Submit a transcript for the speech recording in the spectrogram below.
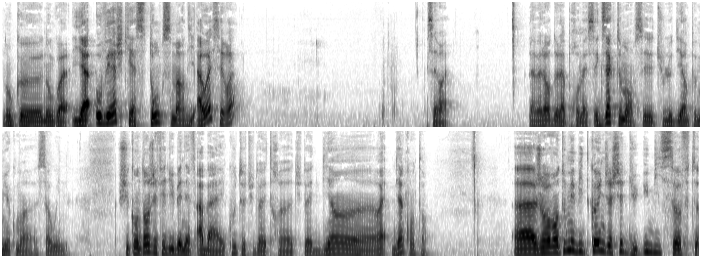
Donc, euh, donc voilà. Il y a OVH qui a Stonks mardi. Ah ouais, c'est vrai? C'est vrai. La valeur de la promesse. Exactement, tu le dis un peu mieux que moi, Sawin. Je suis content, j'ai fait du bénéf. Ah bah écoute, tu dois être, être bien, content. Euh, je revends tous mes bitcoins, j'achète du Ubisoft.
